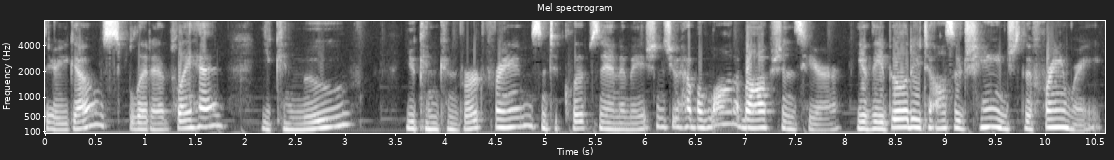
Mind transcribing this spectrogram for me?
there you go, split a playhead. You can move. You can convert frames into clips and animations. You have a lot of options here. You have the ability to also change the frame rate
